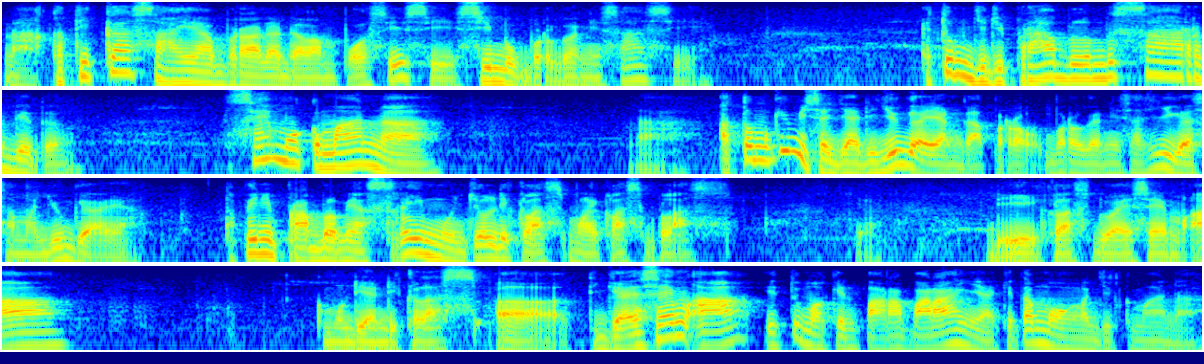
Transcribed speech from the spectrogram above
Nah ketika saya berada dalam posisi sibuk berorganisasi itu menjadi problem besar gitu saya mau ke mana nah atau mungkin bisa jadi juga yang nggak berorganisasi juga sama juga ya tapi ini problem yang sering muncul di kelas mulai kelas 11. Ya. Di kelas 2 SMA, kemudian di kelas uh, eh, 3 SMA, itu makin parah-parahnya. Kita mau ngejit ke mana?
